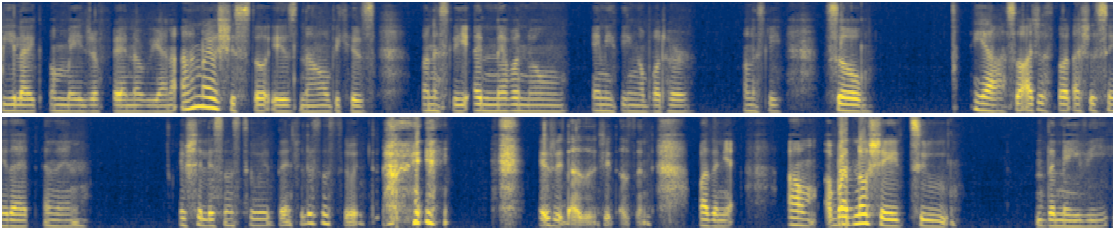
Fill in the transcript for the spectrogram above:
be like a major fan of Rihanna. I don't know if she still is now because honestly, I never know anything about her. Honestly, so yeah, so I just thought I should say that, and then if she listens to it, then she listens to it. if she doesn't, she doesn't. But then yeah, um, but no shade to the Navy,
